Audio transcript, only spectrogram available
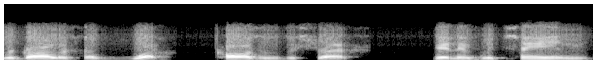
regardless of what causes the stress, then it would seem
